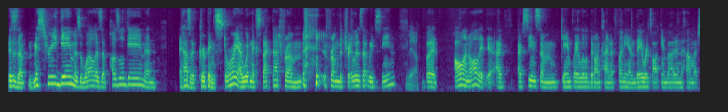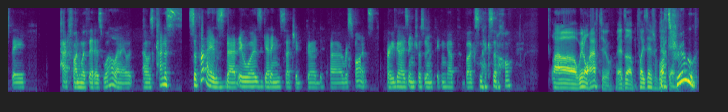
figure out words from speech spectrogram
this is a mystery game as well as a puzzle game, and it has a gripping story. I wouldn't expect that from from the trailers that we've seen. Yeah. But all in all, it, it I've I've seen some gameplay a little bit on Kind of Funny, and they were talking about it and how much they had fun with it as well. And I, I was kind of surprised that it was getting such a good uh, response. Are you guys interested in picking up Bugsnax at all? Uh, we don't have to. It's a PlayStation Plus That's game. true.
